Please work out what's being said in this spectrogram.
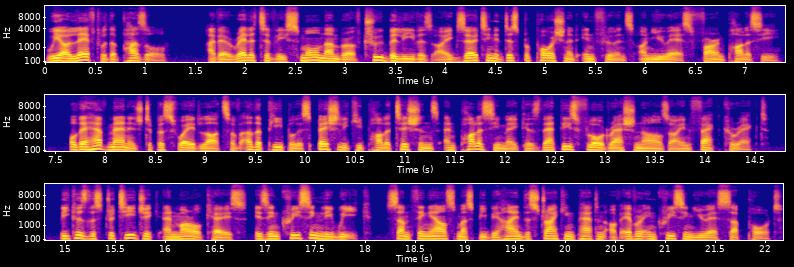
We are left with a puzzle. Either a relatively small number of true believers are exerting a disproportionate influence on US foreign policy, or they have managed to persuade lots of other people, especially key politicians and policymakers, that these flawed rationales are in fact correct. Because the strategic and moral case is increasingly weak, something else must be behind the striking pattern of ever increasing US support.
